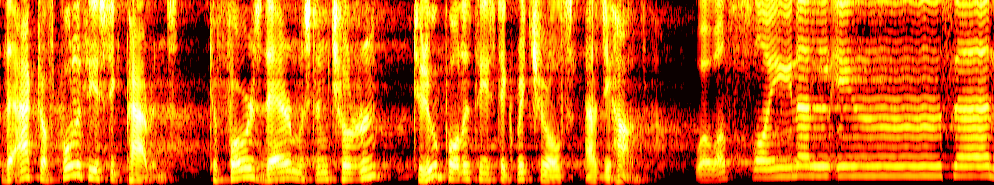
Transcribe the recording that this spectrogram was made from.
the act of polytheistic parents to force their Muslim children to do polytheistic rituals as jihad. ووصينا الإنسان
